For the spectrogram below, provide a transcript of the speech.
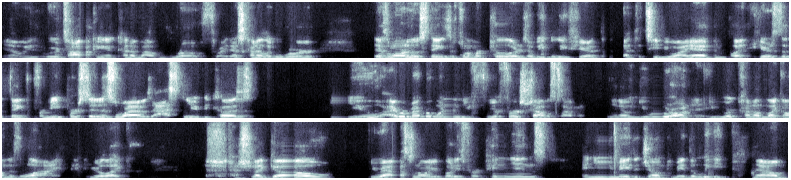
you know we, we were talking kind of about growth right that's kind of like we're it's one of those things. It's one of our pillars that we believe here at the, at the TBYN. But here's the thing for me personally. This is why I was asking you because you. I remember when you your first travel assignment. You know, you were on. You were kind of like on this line. You're like, should I go? You're asking all your buddies for opinions, and you made the jump. You made the leap. Now,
